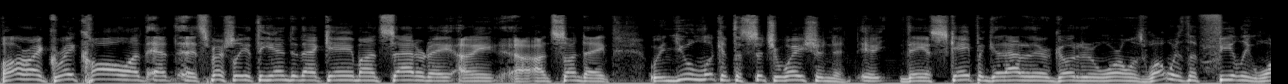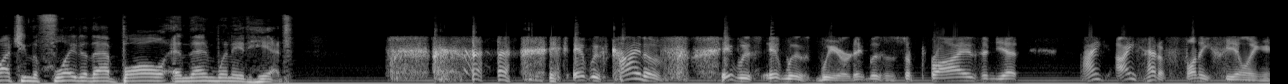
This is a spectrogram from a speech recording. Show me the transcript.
All right, great call, at, at, especially at the end of that game on Saturday. I mean, uh, on Sunday, when you look at the situation, it, they escape and get out of there, go to New Orleans. What was the feeling watching the flight of that ball, and then when it hit? it was kind of, it was, it was weird. It was a surprise, and yet. I I had a funny feeling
